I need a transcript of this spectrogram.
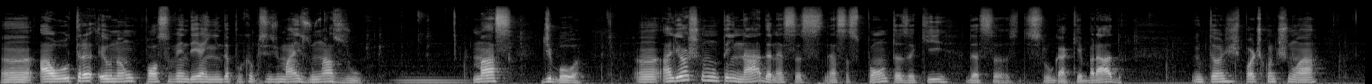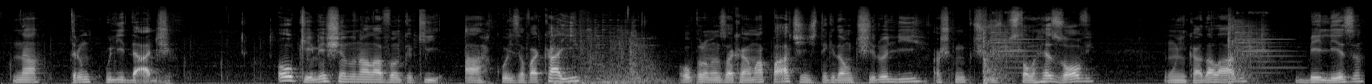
Uh, a outra eu não posso vender ainda porque eu preciso de mais um azul. Mas de boa. Uh, ali eu acho que não tem nada nessas, nessas pontas aqui, dessas, desse lugar quebrado. Então a gente pode continuar na tranquilidade. Ok, mexendo na alavanca aqui, a coisa vai cair. Ou pelo menos vai cair uma parte, a gente tem que dar um tiro ali. Acho que um tiro de pistola resolve. Um em cada lado. Beleza.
